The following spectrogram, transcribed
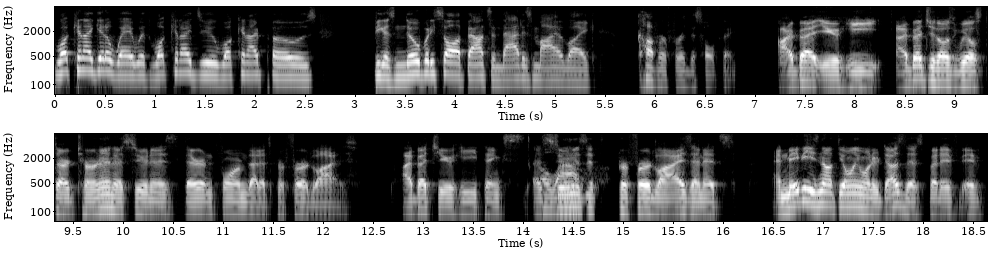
what can I get away with? What can I do? What can I pose? Because nobody saw it bounce, and that is my like cover for this whole thing. I bet you he I bet you those wheels start turning as soon as they're informed that it's preferred lies. I bet you he thinks as oh, soon as it's preferred lies and it's and maybe he's not the only one who does this, but if if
